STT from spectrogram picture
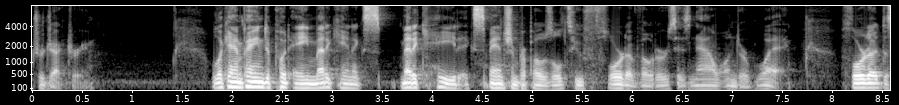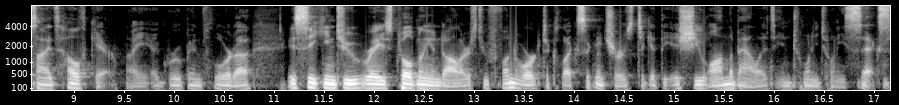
trajectory. Well, the campaign to put a Medicaid, Medicaid expansion proposal to Florida voters is now underway. Florida Decides Healthcare, a, a group in Florida, is seeking to raise $12 million to fund work to collect signatures to get the issue on the ballot in 2026.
